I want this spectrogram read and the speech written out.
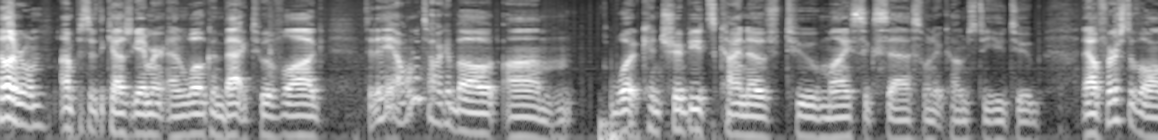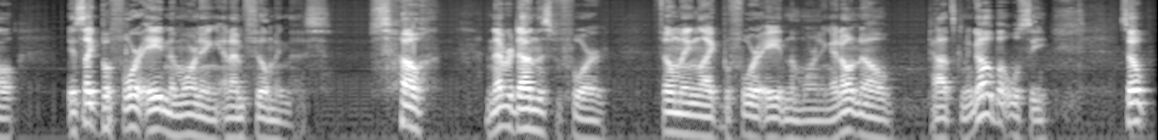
Hello everyone, I'm Pacific the Casual Gamer and welcome back to a vlog. Today I want to talk about um, what contributes kind of to my success when it comes to YouTube. Now first of all, it's like before 8 in the morning and I'm filming this. So, I've never done this before, filming like before 8 in the morning. I don't know how it's going to go, but we'll see. So,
